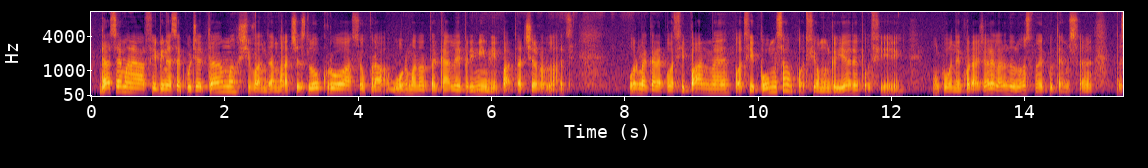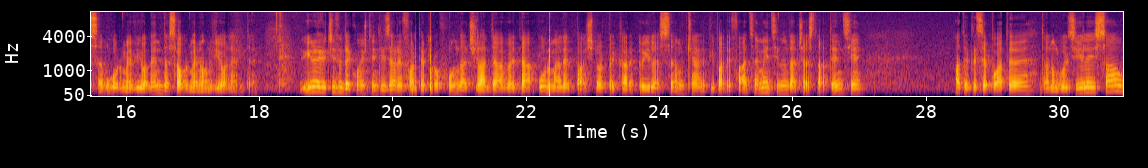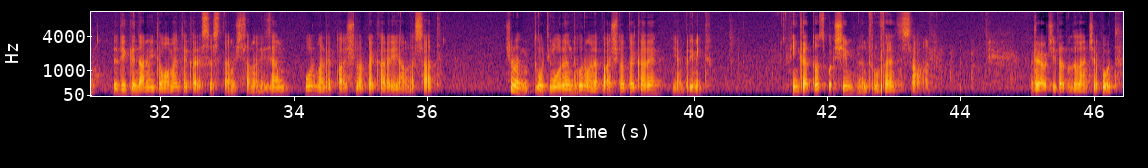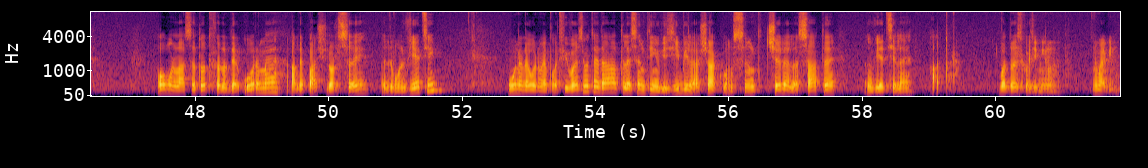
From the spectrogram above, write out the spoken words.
De asemenea, ar fi bine să cugetăm și vă îndemn la acest lucru asupra urmelor pe care le primim din partea celorlalți. Urme care pot fi palme, pot fi pumni sau pot fi o mângâiere, pot fi un cuvânt de încurajare. La rândul nostru noi putem să lăsăm urme violente sau urme non-violente. E un exercițiu de conștientizare foarte profund, acela de a vedea urmele pașilor pe care îi lăsăm chiar în clipa de față, menținând această atenție atât cât se poate de-a lungul zilei sau dedicând anumite momente în care să stăm și să analizăm urmele pașilor pe care i-am lăsat și, în ultimul rând, urmele pașilor pe care i-am primit. Fiindcă toți pășim într-un fel sau altul. Reau citatul de la început. Omul lasă tot felul de urme ale pașilor săi pe drumul vieții. Unele urme pot fi văzute, dar altele sunt invizibile, așa cum sunt cele lăsate în viețile altora. Vă doresc o zi minunată. Numai bine!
